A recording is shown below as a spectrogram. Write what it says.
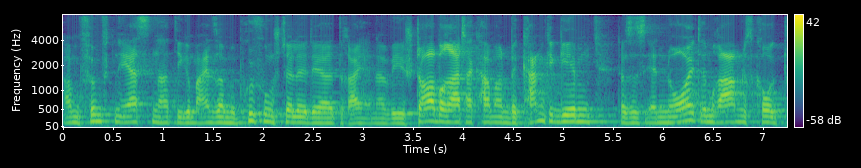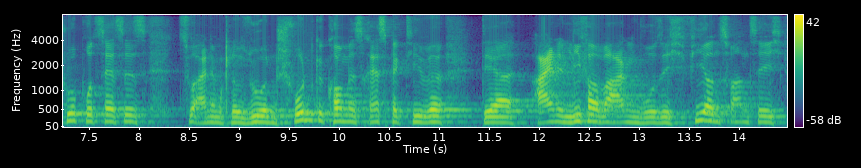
Am 5.1. hat die gemeinsame Prüfungsstelle der drei NRW Steuerberaterkammern bekannt gegeben, dass es erneut im Rahmen des Korrekturprozesses zu einem Klausurenschwund gekommen ist, respektive der eine Lieferwagen, wo sich 24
